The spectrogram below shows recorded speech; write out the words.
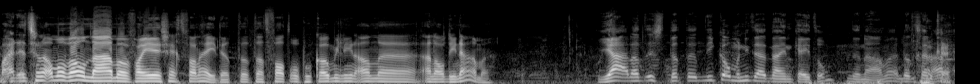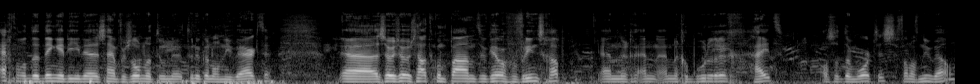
Maar dit zijn allemaal wel namen waarvan je zegt van, hé, hey, dat, dat, dat valt op. Hoe komen jullie aan, aan al die namen? Ja, dat is, dat, die komen niet uit mijn ketel, de namen. Dat zijn okay. echt wel de dingen die uh, zijn verzonnen toen, toen ik er nog niet werkte. Uh, sowieso staat Compaan natuurlijk heel erg voor vriendschap en, en, en gebroederigheid. Als het een woord is, vanaf nu wel.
